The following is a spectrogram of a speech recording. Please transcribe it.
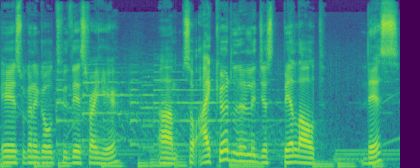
is we're gonna go to this right here um, so I could literally just build out this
